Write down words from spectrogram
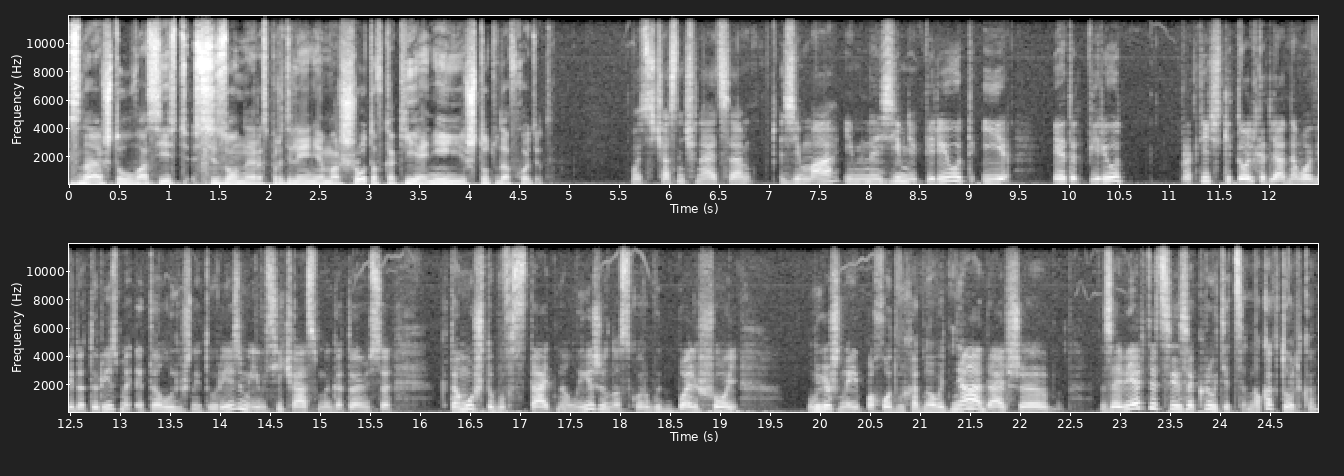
Знаю, что у вас есть сезонное распределение маршрутов. Какие они и что туда входит? Вот сейчас начинается зима, именно зимний период, и этот период практически только для одного вида туризма, это лыжный туризм. И вот сейчас мы готовимся к тому, чтобы встать на лыжи. У нас скоро будет большой лыжный поход выходного дня, а дальше завертится и закрутится. Но как только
